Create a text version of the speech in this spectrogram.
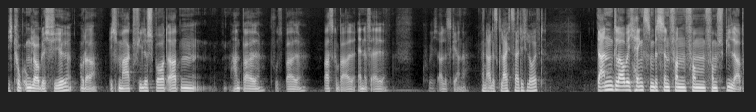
Ich gucke unglaublich viel oder ich mag viele Sportarten. Handball, Fußball, Basketball, NFL gucke ich alles gerne. Wenn alles gleichzeitig läuft? Dann, glaube ich, hängt es ein bisschen von, vom, vom Spiel ab.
